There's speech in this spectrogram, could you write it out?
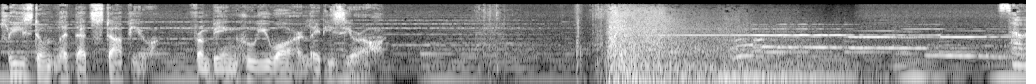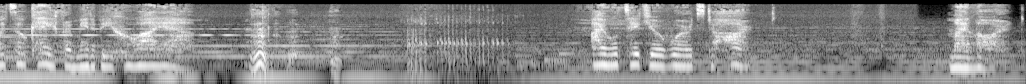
Please don't let that stop you from being who you are, Lady Zero. So it's okay for me to be who I am. I will take your words to heart, my lord.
